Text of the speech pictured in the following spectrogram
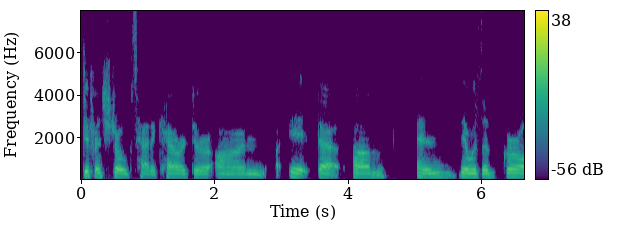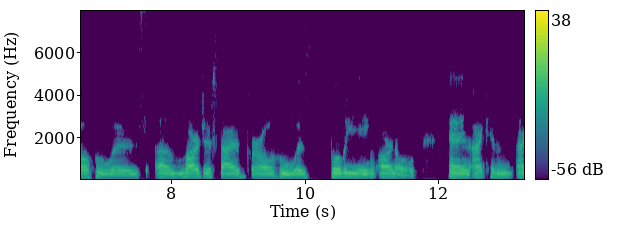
Diff'rent Strokes had a character on it that, um, and there was a girl who was a larger size girl who was bullying Arnold. And I can I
